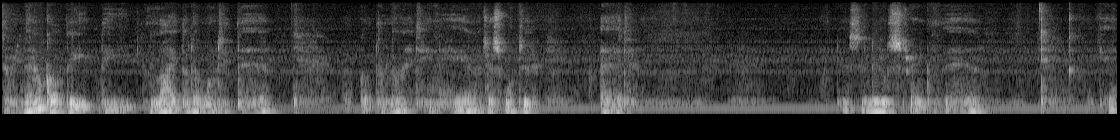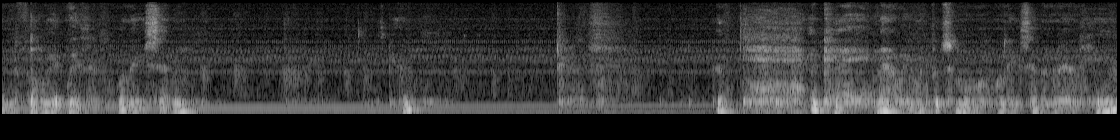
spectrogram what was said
So we've now got the, the light that I wanted there. I've got the light in here. I just want to add just a little strength there. Again, follow it with 187. Let's go. Good. Okay, now we want to put some more 187 around here.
